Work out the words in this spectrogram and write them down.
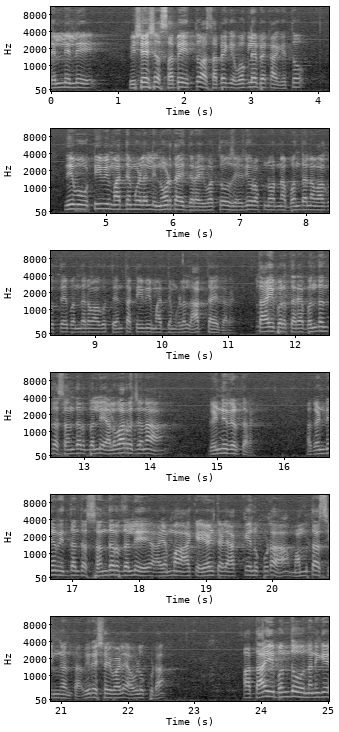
ಡೆಲ್ಲಿಲಿ ವಿಶೇಷ ಸಭೆ ಇತ್ತು. ಆ ಸಭೆಗೆ ಹೋಗಲೇಬೇಕಾಗಿತ್ತು. ನೀವು ಟಿ ವಿ ಮಾಧ್ಯಮಗಳಲ್ಲಿ ನೋಡ್ತಾ ಇದ್ದೀರಾ? ಇವತ್ತು ಯಡಿಯೂರಪ್ಪನವ್ರನ್ನ ಬಂಧನವಾಗುತ್ತೆ ಬಂಧನವಾಗುತ್ತೆ ಅಂತ ಟಿ ವಿ ಮಾಧ್ಯಮಗಳಲ್ಲಿ ಆಗ್ತಾ ಇದ್ದಾರೆ. ತಾಯಿ ಬರ್ತಾರೆ. ಬಂದಂಥ ಸಂದರ್ಭದಲ್ಲಿ ಹಲವಾರು ಜನ ಗಣ್ಯರಿರ್ತಾರೆ ಆ ಗಣ್ಯರು ಇದ್ದಂಥ ಸಂದರ್ಭದಲ್ಲಿ ಆ ಅಮ್ಮ ಆಕೆ ಹೇಳ್ತಾಳೆ ಆಕೆಯೂ ಕೂಡ ಮಮತಾ ಸಿಂಗ್ ಅಂತ, ವೀರಶೈವಾಳೆ ಅವಳು ಕೂಡ. ಆ ತಾಯಿ ಬಂದು, ನನಗೆ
